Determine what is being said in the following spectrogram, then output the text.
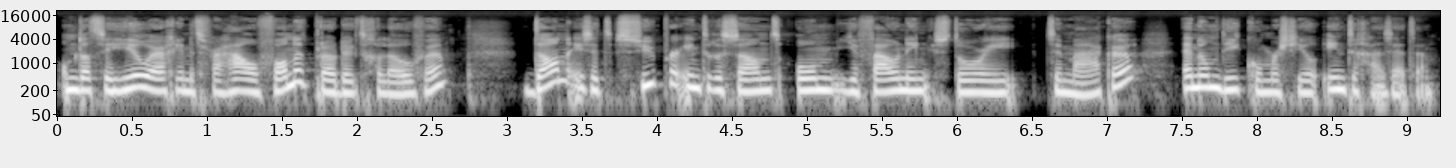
omdat ze heel erg in het verhaal van het product geloven, dan is het super interessant om je founding story te maken en om die commercieel in te gaan zetten.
